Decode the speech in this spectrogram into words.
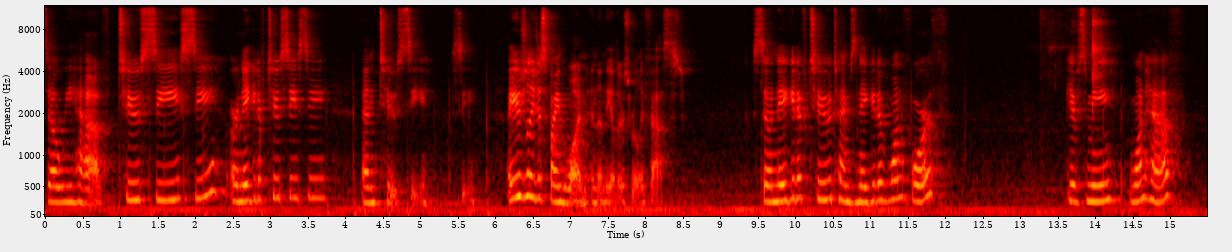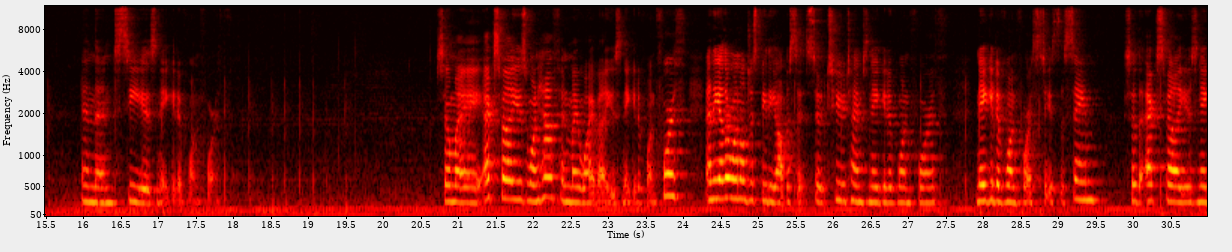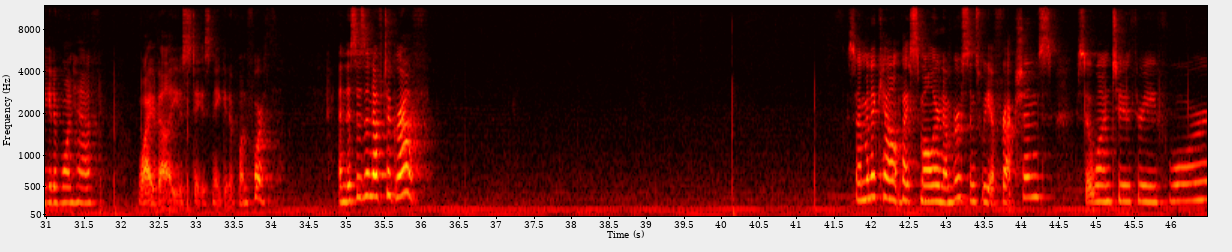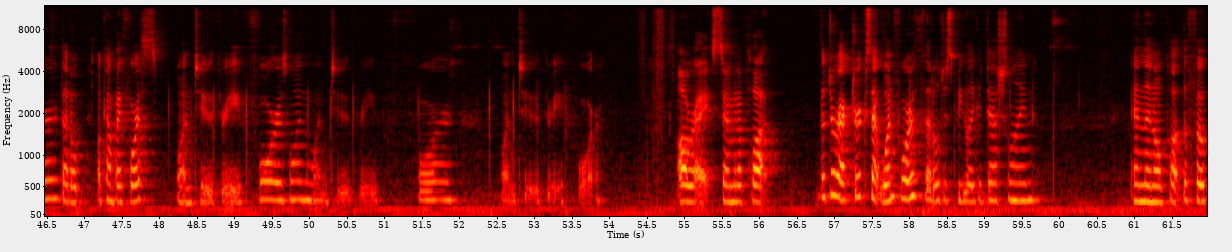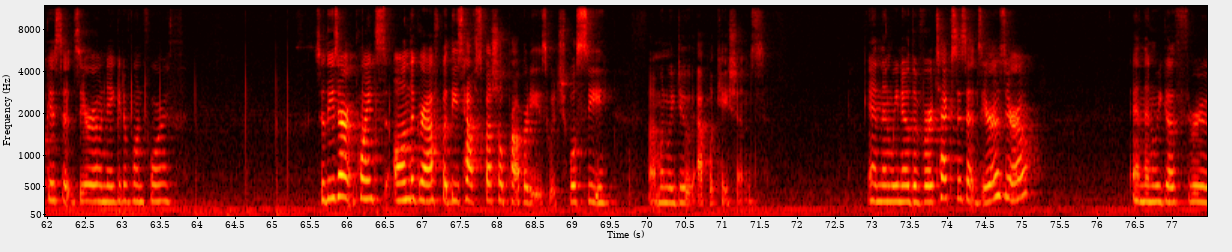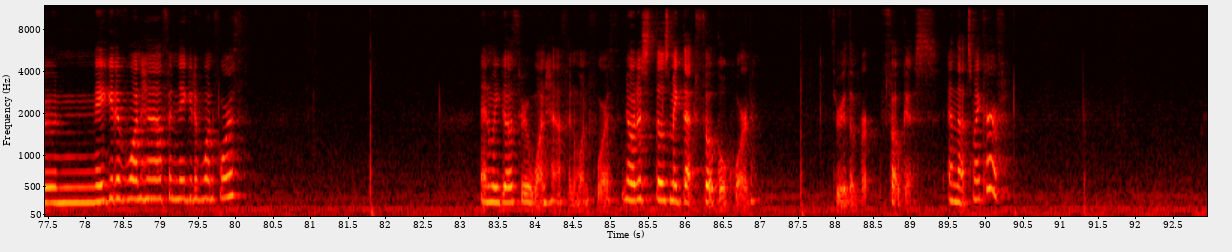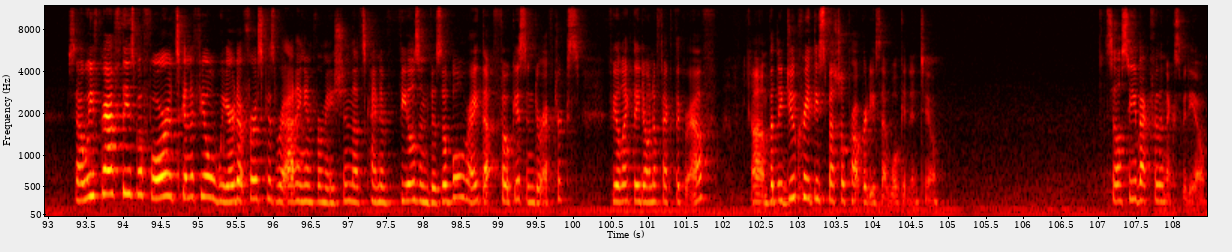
So we have 2cc, or negative 2cc, and 2cc. I usually just find one, and then the other's really fast. So negative 2 times negative 1 fourth gives me 1 half and then C is negative 1 fourth. So my x value is 1 half and my y value is negative 1 fourth, and the other one will just be the opposite. So 2 times negative 1 fourth, negative 1 fourth stays the same, so the x value is negative 1 half, y value stays negative 1 fourth. And this is enough to graph. So I'm gonna count by smaller numbers since we have fractions. So one, two, three, four, that'll, I'll count by fourths. One, two, three, four is one, one, two, three, four, one, two, three, four. All right, so I'm gonna plot the directrix at one fourth, that'll just be like a dashed line. And then I'll plot the focus at zero, negative one fourth. So these aren't points on the graph, but these have special properties, which we'll see um, when we do applications. And then we know the vertex is at zero, zero. And then we go through negative one half and negative one fourth. And we go through one half and one fourth. Notice those make that focal chord through the focus. And that's my curve. So we've graphed these before. It's going to feel weird at first because we're adding information that's kind of feels invisible, right? That focus and directrix feel like they don't affect the graph. Um, but they do create these special properties that we'll get into. So I'll see you back for the next video.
